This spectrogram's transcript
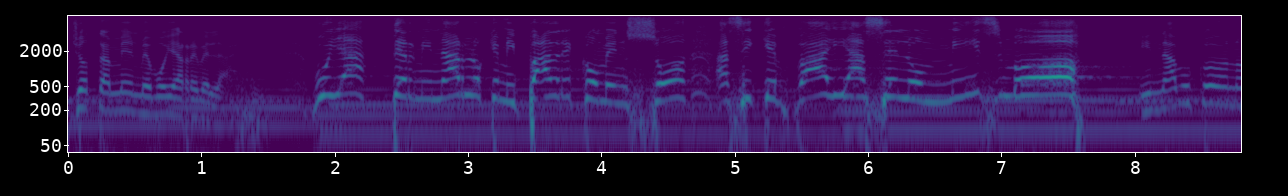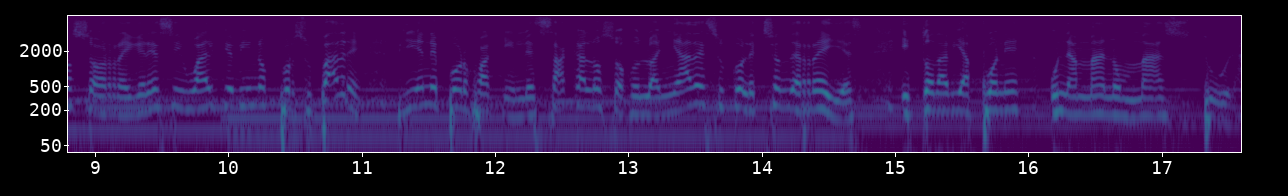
yo también me voy a revelar. Voy a terminar lo que mi padre comenzó, así que vaya, hace lo mismo. Y Nabucodonosor regresa igual que vino por su padre. Viene por Joaquín, le saca los ojos, lo añade a su colección de reyes y todavía pone una mano más dura.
